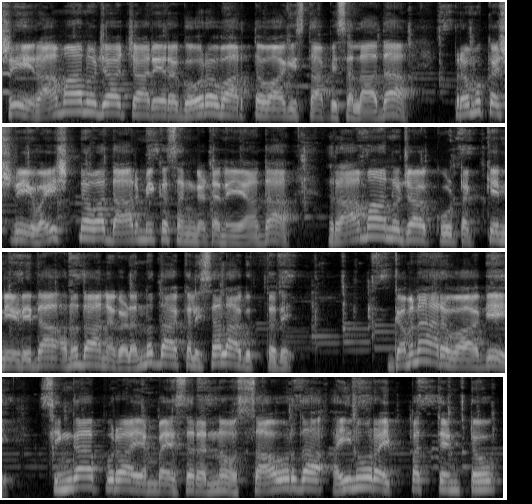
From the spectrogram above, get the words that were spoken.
ಶ್ರೀ ರಾಮಾನುಜಾಚಾರ್ಯರ ಗೌರವಾರ್ಥವಾಗಿ ಸ್ಥಾಪಿಸಲಾದ ಪ್ರಮುಖ ಶ್ರೀ ವೈಷ್ಣವ ಧಾರ್ಮಿಕ ಸಂಘಟನೆಯಾದ ರಾಮಾನುಜ ಕೂಟಕ್ಕೆ ನೀಡಿದ ಅನುದಾನಗಳನ್ನು ದಾಖಲಿಸಲಾಗುತ್ತದೆ. ಗಮನಾರ್ಹವಾಗಿ ಸಿಂಗಾಪುರ ಎಂಬ ಹೆಸರನ್ನು ಸಾವಿರದ ಐನೂರ ಇಪ್ಪತ್ತೆಂಟು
